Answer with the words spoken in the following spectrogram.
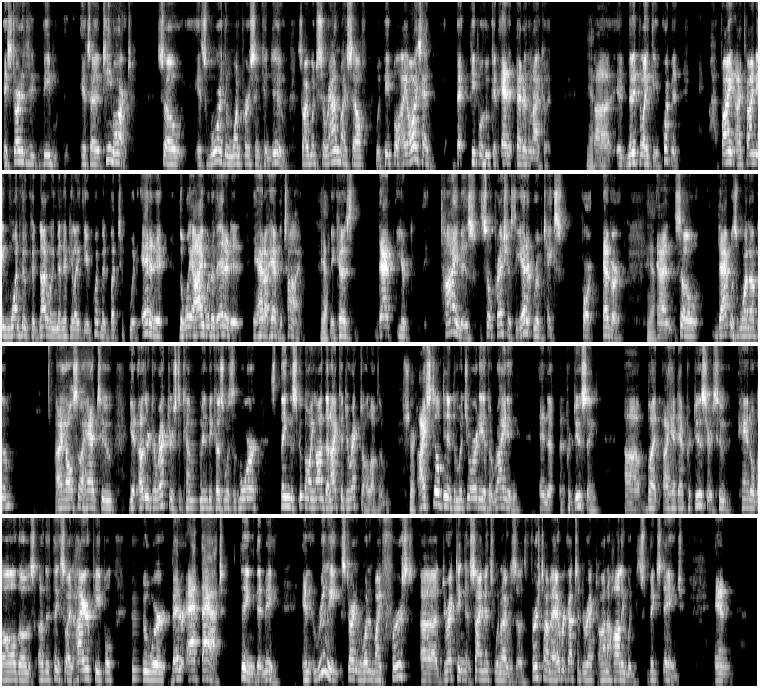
it started to be it's a team art, so it's more than one person can do. So I would surround myself with people. I always had people who could edit better than I could. Yeah. Uh, manipulate the equipment. Find I'm finding one who could not only manipulate the equipment but to, would edit it the way I would have edited it had I had the time. Yeah. Because that your time is so precious. The edit room takes forever. Yeah. And so that was one of them. I also had to get other directors to come in because there was more things going on than I could direct all of them. Sure. I still did the majority of the writing and the producing, uh, but I had to have producers who handled all those other things. So I'd hire people who were better at that thing than me and it really started one of my first uh, directing assignments when I was uh, the first time I ever got to direct on a Hollywood big stage. And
